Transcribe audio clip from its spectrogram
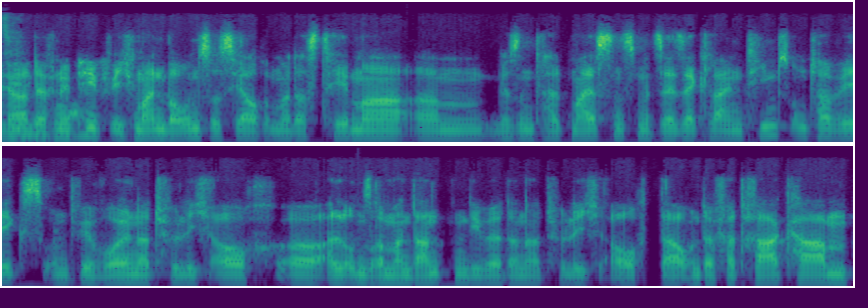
ja definitiv. Ich meine, bei uns ist ja auch immer das Thema, ähm, wir sind halt meistens mit sehr, sehr kleinen Teams unterwegs und wir wollen natürlich auch äh, all unsere Mandanten, die wir dann natürlich auch da unter Vertrag haben,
